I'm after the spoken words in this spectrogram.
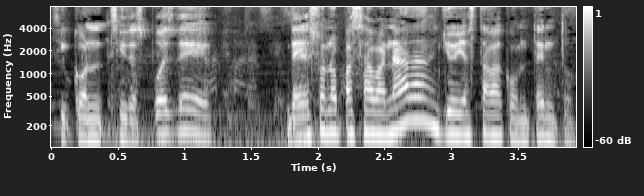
si, con, si después de, de eso no pasaba nada, yo ya estaba contento.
